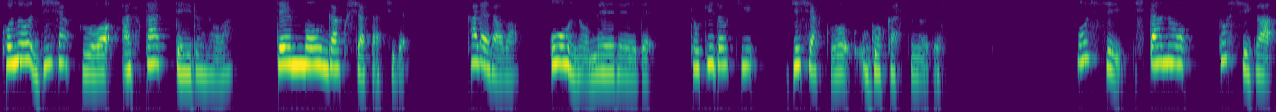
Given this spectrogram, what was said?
この磁石を預かっているのは天文学者たちで彼らは王の命令で時々磁石を動かすのです。もし下の都市が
